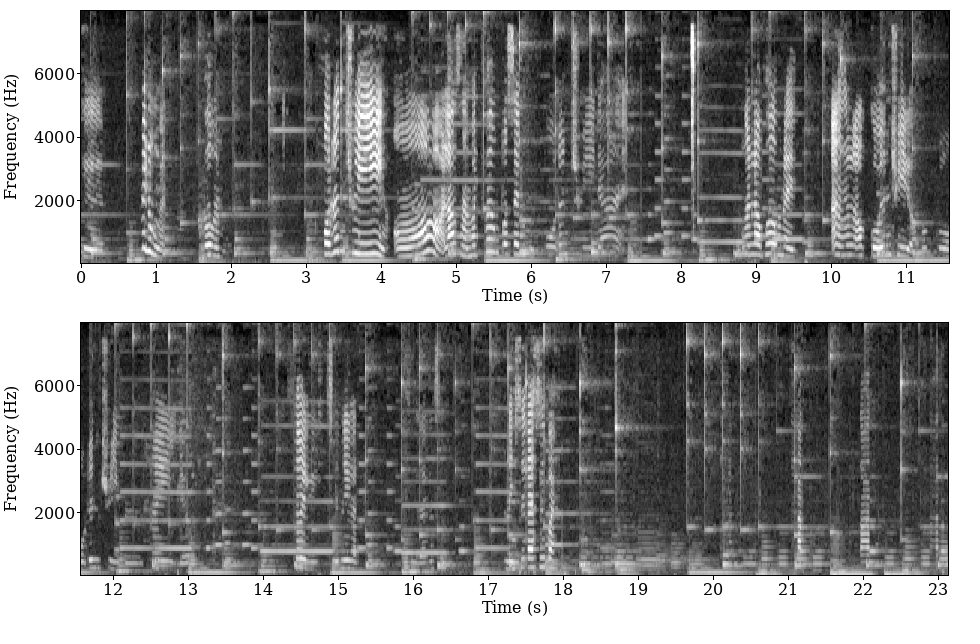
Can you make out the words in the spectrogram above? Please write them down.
คือไม่รู้เหมือนกันเพิ่มมัน golden tree อ๋อ เราสามารถเพิ่มเปอร์เซ็นต์ของ golden tree ได้ งั้นเราเพิ่มอะไรอะ งั้นเรา golden tree เดี๋ยวเพราะ golden tree มันให้เยอะก็เลยซื้อนี่กัน ซื้อได้ก็ซื้ออันนี้ซื้อได้ซื้อไป ตัด ตัด ตัด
